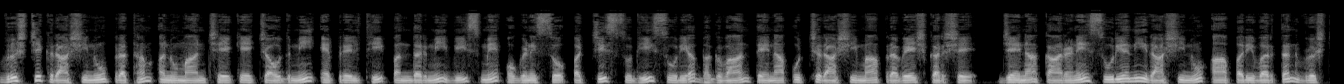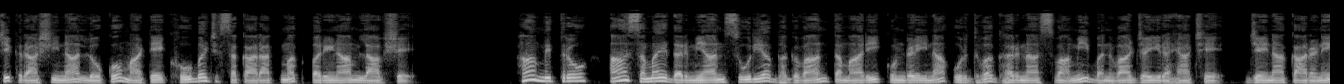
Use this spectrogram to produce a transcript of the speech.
વૃશ્ચિક રાશિનું પ્રથમ અનુમાન છે કે ચૌદમી એપ્રિલથી પંદરમી વીસ મે ઓગણીસો પચ્ચીસ સુધી સૂર્ય ભગવાન તેના ઉચ્ચ રાશિમાં પ્રવેશ કરશે, જેના કારણે સૂર્યની રાશિનું આ પરિવર્તન વૃશ્ચિક રાશિના લોકો માટે ખૂબ જ સકારાત્મક પરિણામ લાવશે. હા મિત્રો, આ સમય દરમિયાન સૂર્ય ભગવાન તમારી કુંડળીના ઉર્ધ્વ ઘરના સ્વામી બનવા જઈ રહ્યા છે. જેના કારણે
